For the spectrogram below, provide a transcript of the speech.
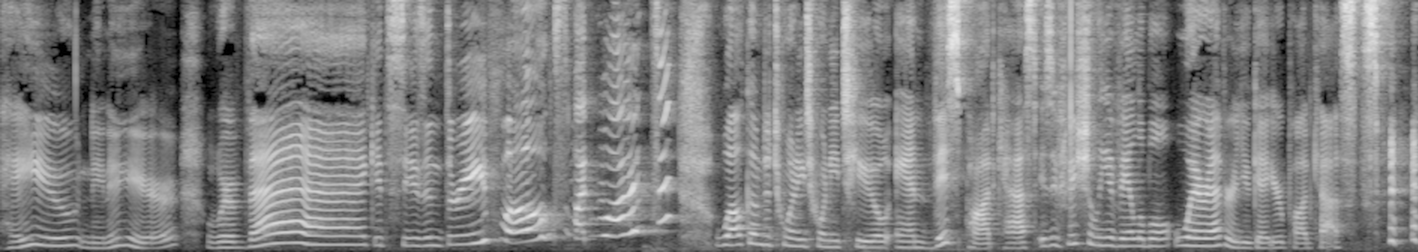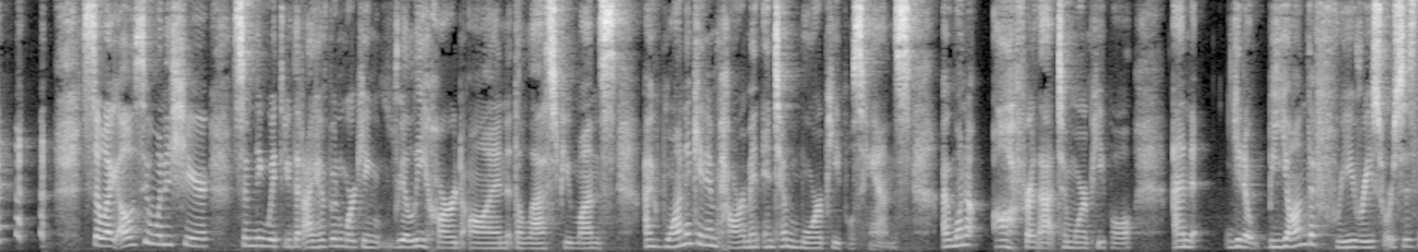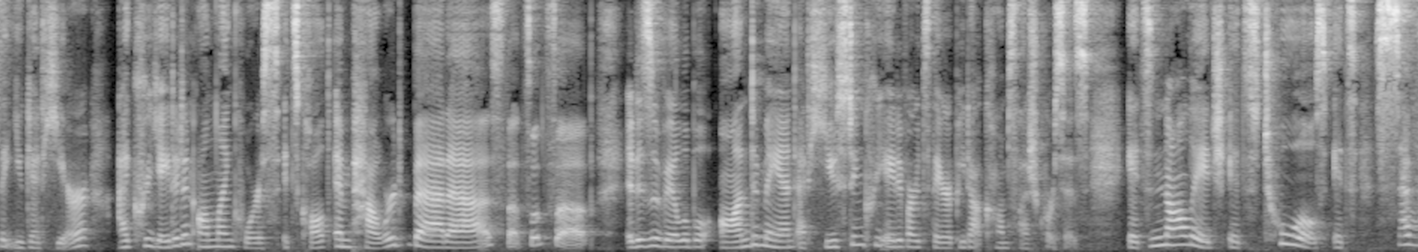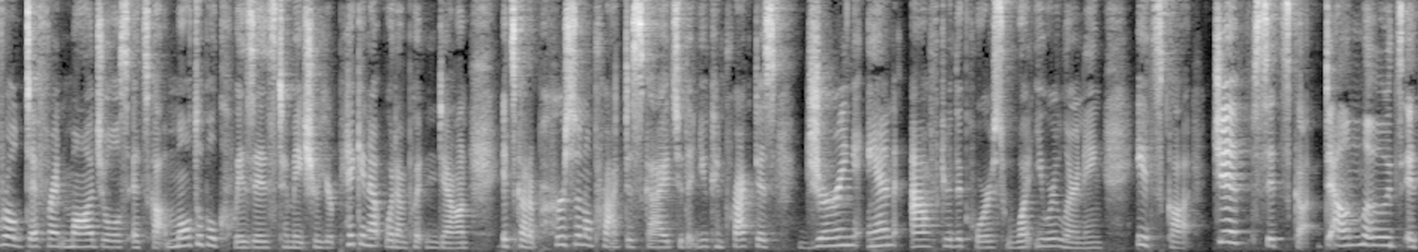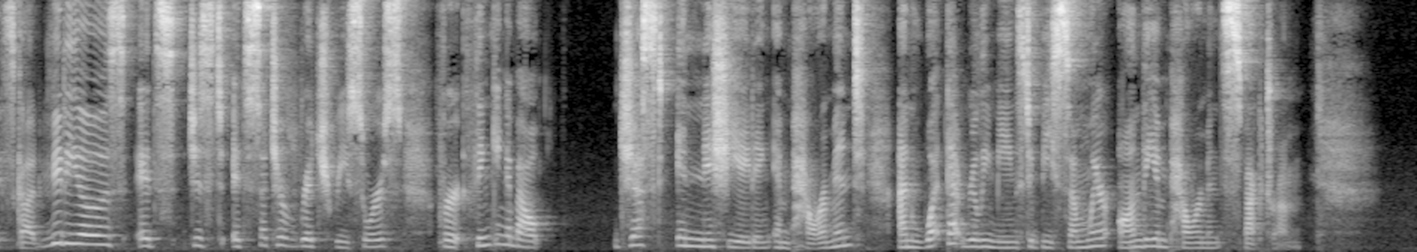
Hey, you, Nina here. We're back. It's season three, folks. But what? Welcome to 2022, and this podcast is officially available wherever you get your podcasts. so, I also want to share something with you that I have been working really hard on the last few months. I want to get empowerment into more people's hands. I want to offer that to more people. And you know, beyond the free resources that you get here, I created an online course. It's called Empowered Badass. That's what's up. It is available on demand at houstoncreativeartstherapy.com slash courses. It's knowledge, it's tools, it's several different modules. It's got multiple quizzes to make sure you're picking up what I'm putting down. It's got a personal practice guide so that you can practice during and after the course what you are learning. It's got GIFs, it's got downloads, it's got videos. It's just, it's such a rich resource for thinking about just initiating empowerment and what that really means to be somewhere on the empowerment spectrum.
